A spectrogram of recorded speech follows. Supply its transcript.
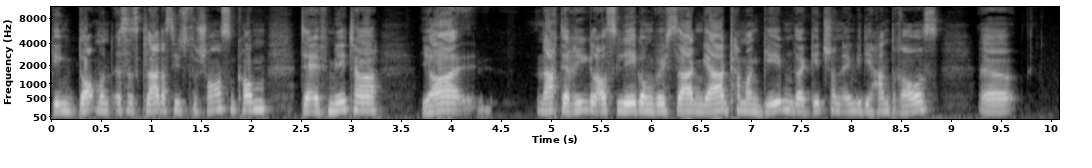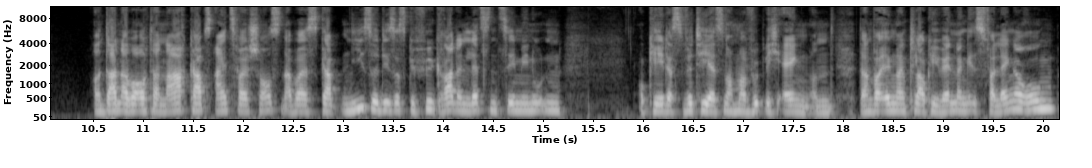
gegen Dortmund ist es klar, dass die zu Chancen kommen. Der Elfmeter, ja, nach der Regelauslegung würde ich sagen, ja, kann man geben, da geht schon irgendwie die Hand raus. Äh, und dann aber auch danach gab es ein, zwei Chancen, aber es gab nie so dieses Gefühl, gerade in den letzten zehn Minuten, okay, das wird hier jetzt nochmal wirklich eng. Und dann war irgendwann klar, okay, wenn, dann ist Verlängerung.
